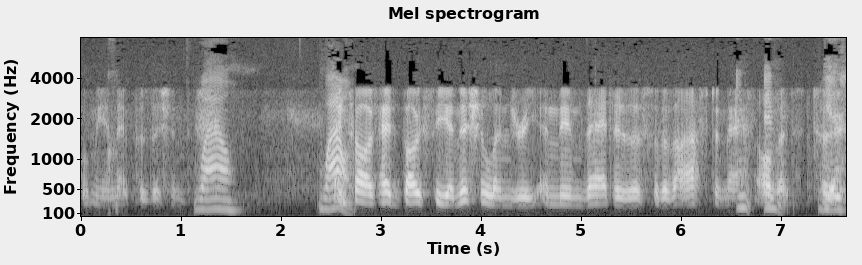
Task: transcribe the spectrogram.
put me in that position. Wow. Wow. And so I've had both the initial injury and then that as a sort of aftermath and, of and, it too. Yeah.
